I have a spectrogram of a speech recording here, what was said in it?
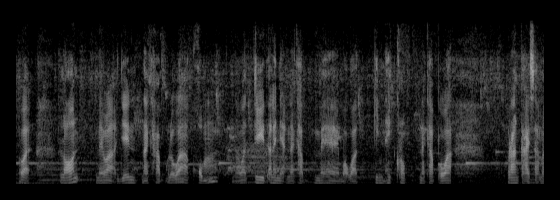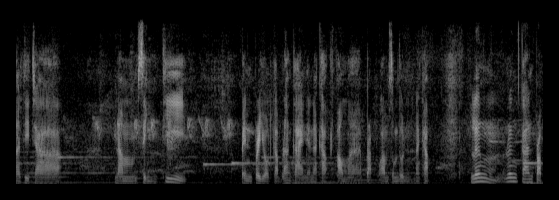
ไม่ว่าร้อนไม่ว่าเย็นนะครับหรือว่าขมหรือว่าจืดอะไรเนี่ยนะครับ แม่บอกว่ากินให้ครบนะครับ เพราะว่าร่างกายสามารถที่จะนำสิ่งที่เป็นประโยชน์กับร่างกายเนี่ยนะครับ เอามาปรับความสมดุลนะครับ เรื่องเรื่องการปรับ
